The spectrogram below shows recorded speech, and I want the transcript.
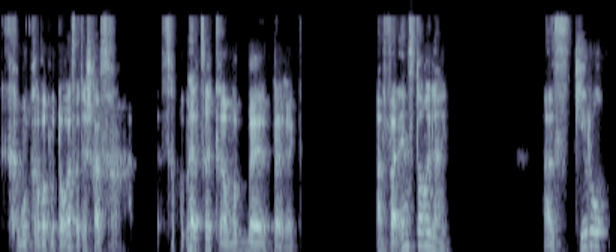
כמות קרבות מטורפת, יש לך 15 קרבות בפרק, אבל אין story line. אז כאילו...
